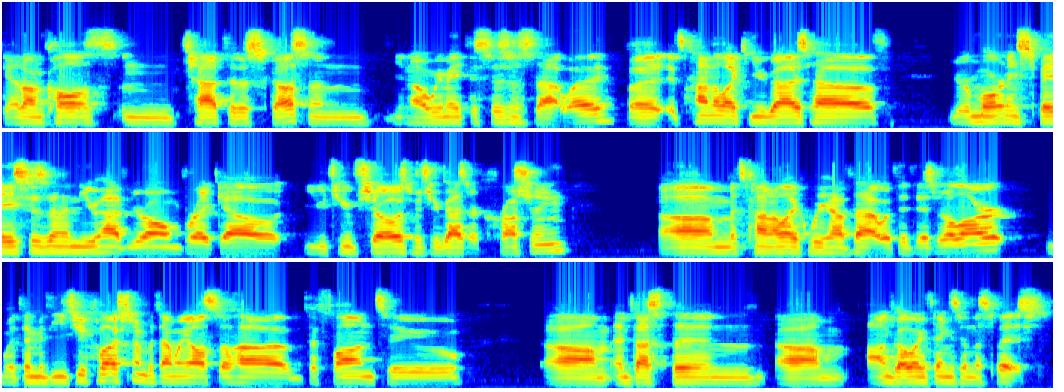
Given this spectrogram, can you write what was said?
get on calls and chat to discuss, and you know we make decisions that way. But it's kind of like you guys have your morning spaces, and then you have your own breakout YouTube shows, which you guys are crushing. Um, it's kind of like we have that with the digital art with the Medici collection, but then we also have the fund to um, invest in um, ongoing things in the space.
